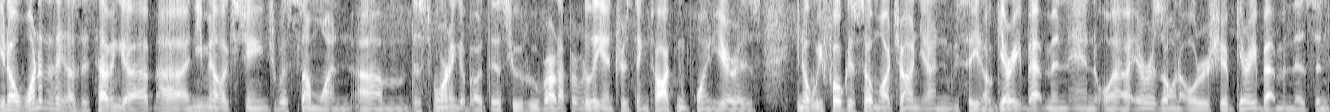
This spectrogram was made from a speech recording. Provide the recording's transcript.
You know, one of the things I was just having a, uh, an email exchange with someone um, this morning about this, who who brought up a really interesting talking point. Here is, you know, we focus so much on, and we say, you know, Gary Bettman and uh, Arizona ownership, Gary Bettman this and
